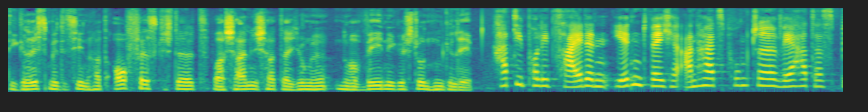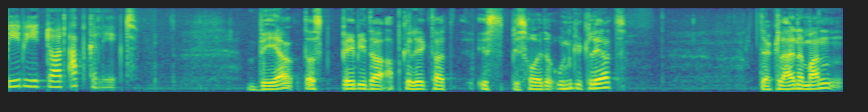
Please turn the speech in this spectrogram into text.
Die Gerichtsmedizin hat auch festgestellt, wahrscheinlich hat der Junge nur wenige Stunden gelebt. Hat die Polizei denn irgendwelche Anhaltspunkte? Wer hat das Baby dort abgelegt? Wer das Baby da abgelegt hat, ist bis heute ungeklärt. Der kleine Mann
